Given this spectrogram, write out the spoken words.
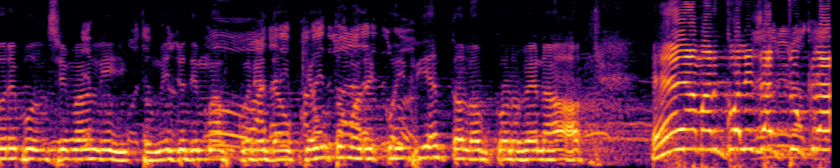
ধরে বলছি মালিক তুমি যদি মাফ করে দাও কেউ তোমার কৈফিয়ত তলব করবে না। হে আমার কলিজার টুকরা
